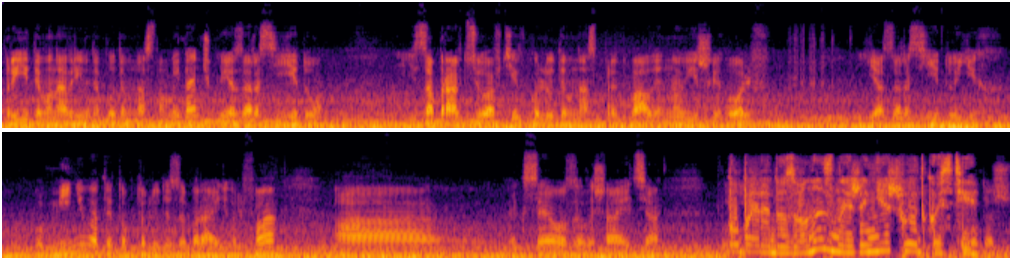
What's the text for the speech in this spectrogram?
Приїде вона в Рівне, буде в нас на майданчику. Я зараз їду і забрав цю автівку. Люди в нас придбали новіший гольф. Я зараз їду їх обмінювати, тобто люди забирають гольфа, а Ексео залишається Попереду зона зниження швидкості. продаж.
